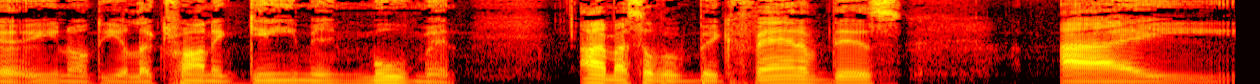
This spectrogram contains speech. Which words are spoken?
uh, you know, the electronic gaming movement. I myself am a big fan of this. I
